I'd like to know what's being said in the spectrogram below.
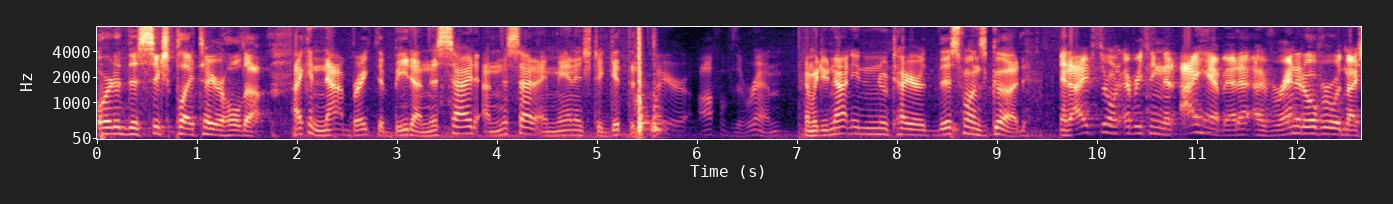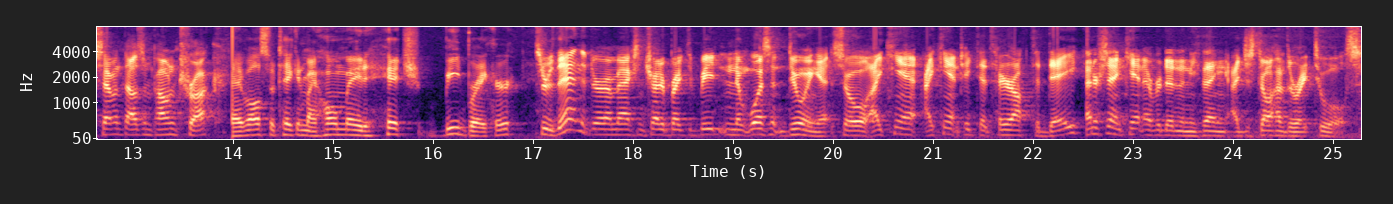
Or did this six ply tire hold up? I cannot break the bead on this side. On this side, I managed to get the tire off of the rim. And we do not need a new tire. This one's good. And I've thrown everything that I have at it. I've ran it over with my 7,000 pound truck. I've also taken my homemade hitch bead breaker, threw that in the Duramax and tried to break the bead and it wasn't doing it. So I can't, I can't take that tire off today. I understand can't ever did anything. I just don't have the right tools.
